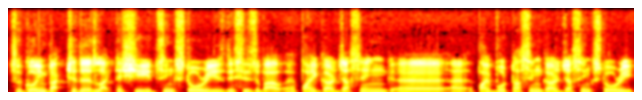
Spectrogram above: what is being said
So going back to the like the Shahid Singh stories, this is about uh, Bhai Garja Singh, uh, uh, Bhai Bota Singh Garja Singh story.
